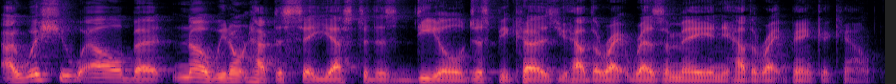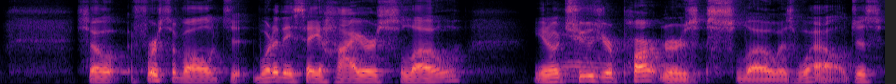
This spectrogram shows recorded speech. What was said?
I wish you well, but no, we don't have to say yes to this deal just because you have the right resume and you have the right bank account. So, first of all, what do they say? Hire slow. You know, yeah. choose your partners slow as well. Just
